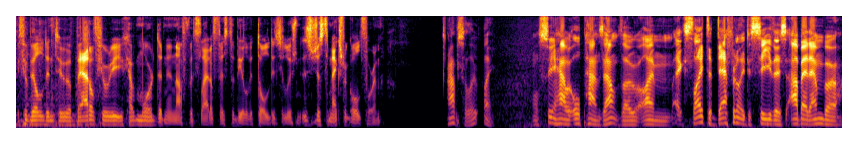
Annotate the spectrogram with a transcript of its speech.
if you build into a Battle Fury, you have more than enough with Sleight of Fist to deal with all these illusions. It's just an extra gold for him. Absolutely. We'll see how it all pans out, though. I'm excited definitely to see this Abed Ember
